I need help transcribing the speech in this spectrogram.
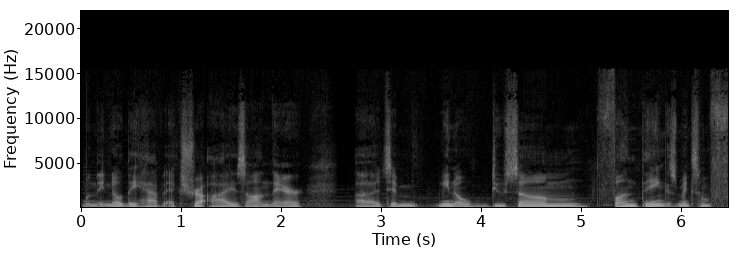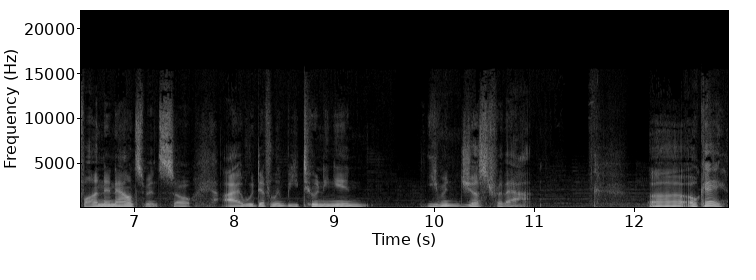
when they know they have extra eyes on there uh, to you know do some fun things, make some fun announcements. So I would definitely be tuning in, even just for that. Uh, okay,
